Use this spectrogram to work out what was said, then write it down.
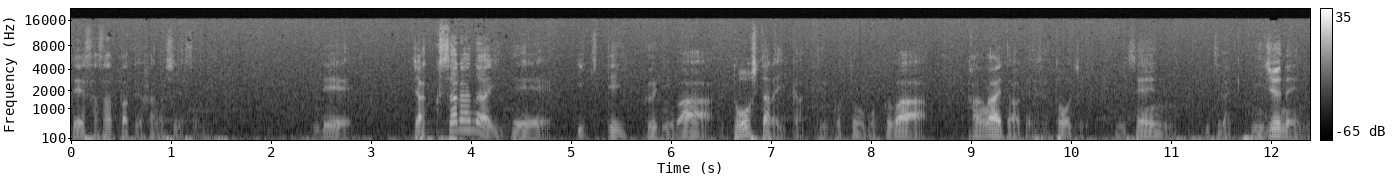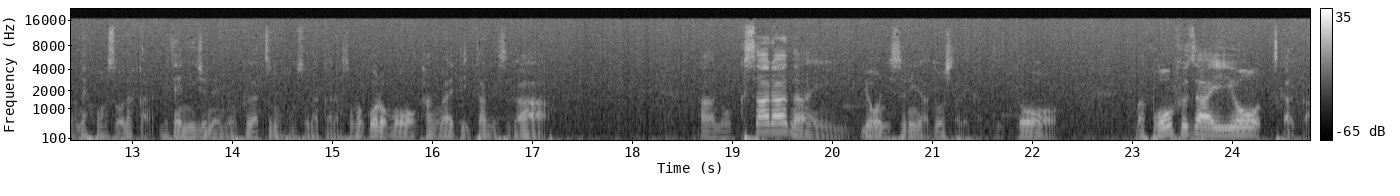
て刺さったという話ですね。でじゃあ腐らないで生きていくにはどうしたらいいかっていうことを僕は考えたわけですよ。当時。2000いつだっけ？20年のね放送だから。2020年6月の放送だから。その頃も考えていたんですがあの腐らないようにするにはどうしたらいいかっていうと、まあ、防腐剤を使うか。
